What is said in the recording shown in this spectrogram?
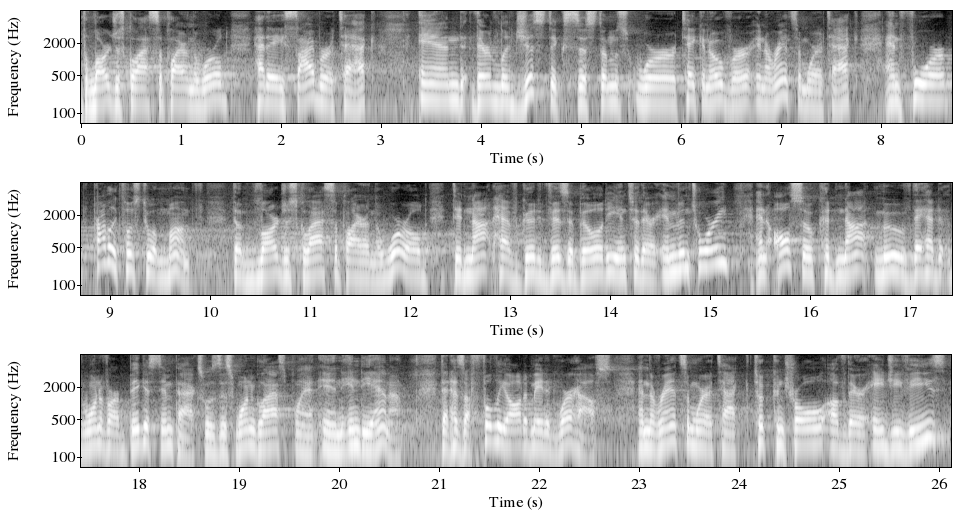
the largest glass supplier in the world, had a cyber attack and their logistics systems were taken over in a ransomware attack. And for probably close to a month, the largest glass supplier in the world did not have good visibility into their inventory and also could not move. They had one of our biggest impacts was this one glass plant in Indiana that has a fully automated warehouse. And the ransomware attack took control of their AGVs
